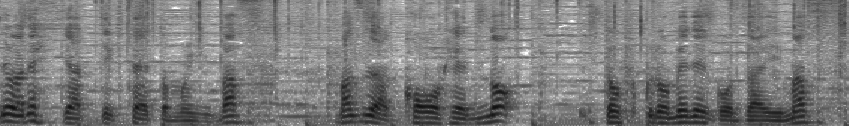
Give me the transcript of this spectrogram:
ではね、やっていきたいと思います。まずは後編の1袋目でございます。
